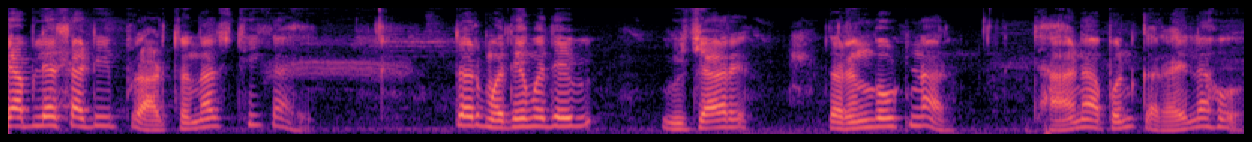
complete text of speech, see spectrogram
आपल्यासाठी प्रार्थनाच ठीक आहे? तर मध्ये मध्ये विचार तरंग उठणार. ध्यान आपण करायला हवं.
